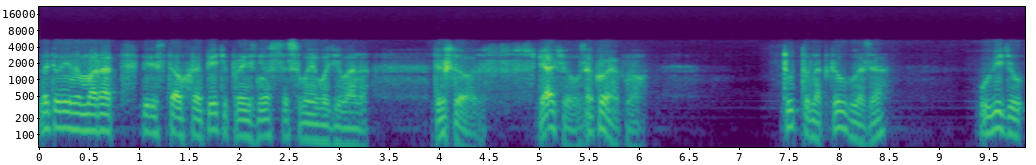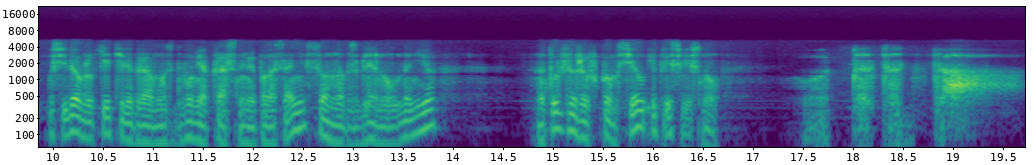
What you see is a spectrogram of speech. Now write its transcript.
В это время Марат перестал храпеть и произнес со своего дивана. «Ты что, спятил? Закрой окно». Тут он открыл глаза увидел у себя в руке телеграмму с двумя красными полосами, сонно взглянул на нее, но тут же рывком сел и присвистнул. «Вот это да!»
